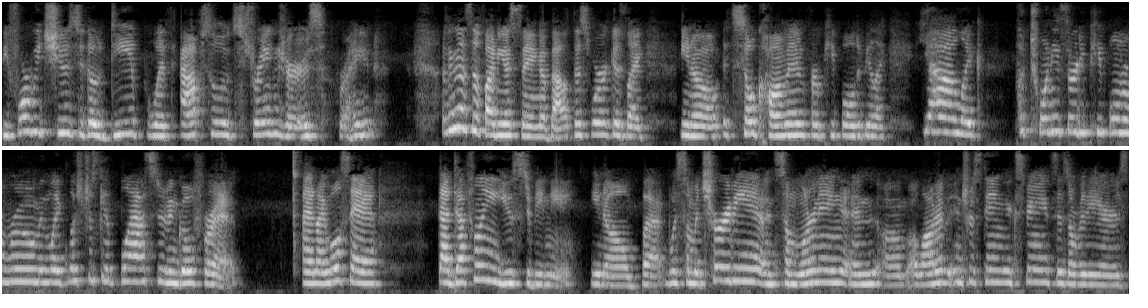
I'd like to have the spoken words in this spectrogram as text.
before we choose to go deep with absolute strangers, right? I think that's the funniest thing about this work is like, you know, it's so common for people to be like, yeah, like put 20, 30 people in a room and like, let's just get blasted and go for it. And I will say that definitely used to be me, you know, but with some maturity and some learning and um, a lot of interesting experiences over the years,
